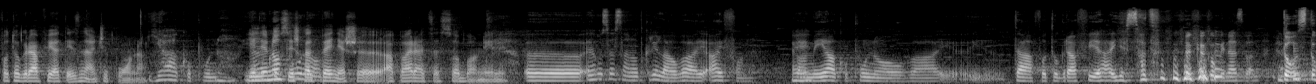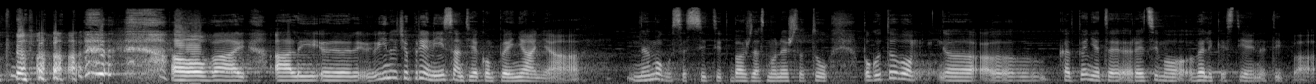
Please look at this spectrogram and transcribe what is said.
fotografija ti znači puno? Jako puno. Jel je nosiš kad penješ e, aparat sa sobom ili? E, evo sad sam otkrila ovaj iPhone. Pa e? mi jako puno ovaj, ta fotografija je sad, kako bi nazvala, dostupna. ovaj, ali inače prije nisam tijekom penjanja ne mogu se sititi baš da smo nešto tu. Pogotovo kad penjete recimo velike stijene tipa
